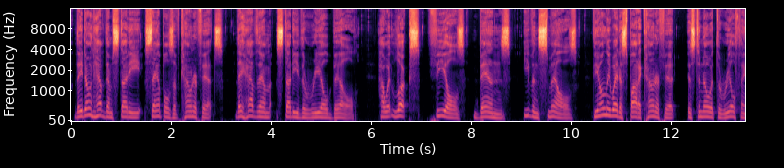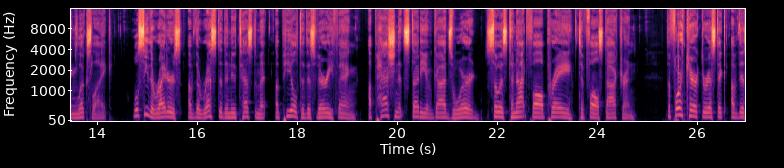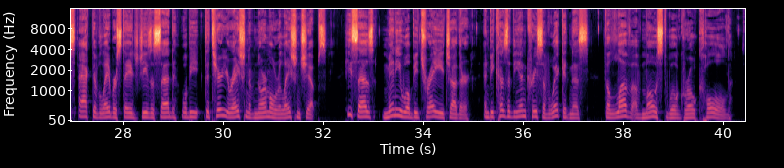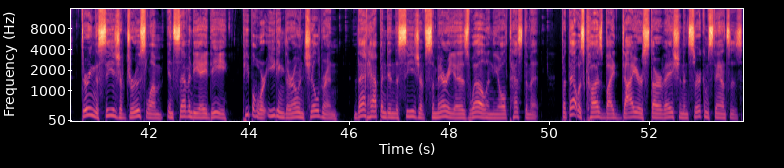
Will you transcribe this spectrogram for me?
They don't have them study samples of counterfeits. They have them study the real bill. How it looks, feels, bends, even smells. The only way to spot a counterfeit is to know what the real thing looks like. We'll see the writers of the rest of the New Testament appeal to this very thing a passionate study of God's Word so as to not fall prey to false doctrine. The fourth characteristic of this active labor stage, Jesus said, will be deterioration of normal relationships. He says, Many will betray each other, and because of the increase of wickedness, the love of most will grow cold. During the siege of Jerusalem in 70 AD, people were eating their own children. That happened in the siege of Samaria as well in the Old Testament. But that was caused by dire starvation and circumstances.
